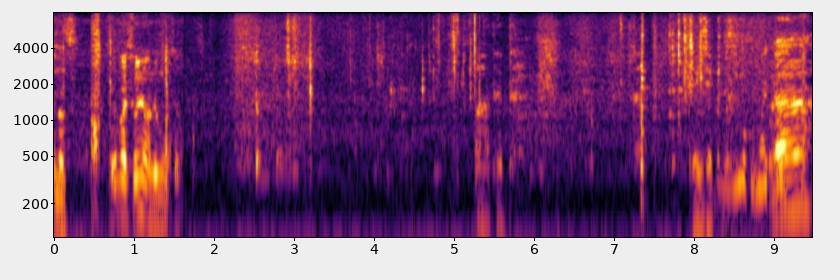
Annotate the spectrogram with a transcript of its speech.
나 정말 술이나 좀 먹자. 아 됐다 돼지 새끼들 아,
